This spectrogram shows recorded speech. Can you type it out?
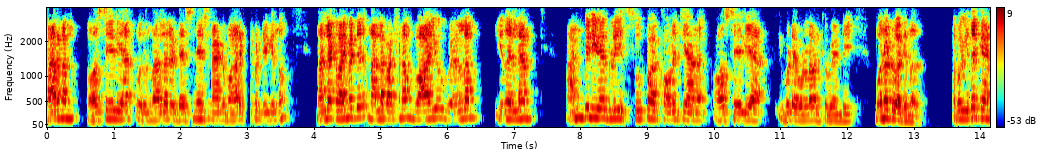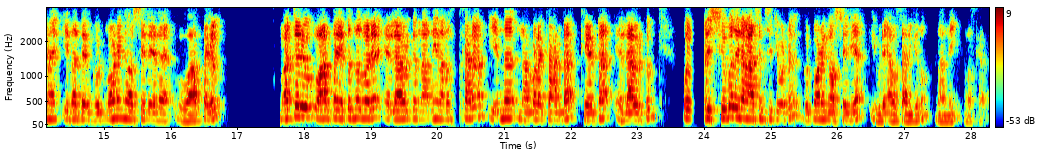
കാരണം ഓസ്ട്രേലിയ ഒരു നല്ലൊരു ഡെസ്റ്റിനേഷൻ ആയിട്ട് മാറിക്കൊണ്ടിരിക്കുന്നു. നല്ല ക്ലൈമറ്റ് നല്ല ഭക്ഷണം വായു വെള്ളം ഇതെല്ലാം അൺബിലീവബിളി സൂപ്പർ ക്വാളിറ്റിയാണ് ഓസ്ട്രേലിയ ഇവിടെ ഉള്ളവർക്ക് വേണ്ടി മുന്നോട്ട് വെക്കുന്നത്. അപ്പോൾ ഇതൊക്കെയാണ് ഇന്നത്തെ ഗുഡ് മോർണിംഗ് ഓസ്ട്രേലിയയിലെ വാർത്തകൾ. മറ്റൊരു വാർത്ത എത്തുന്നതുവരെ എല്ലാവർക്കും നന്ദി നമസ്കാരം. ഇന്ന് നമ്മളെ കണ്ട കേട്ട എല്ലാവർക്കും ഒരു ശുഭദിനം ആശംസിച്ചുകൊണ്ട് ഗുഡ് മോർണിംഗ് ഓസ്ട്രേലിയ ഇവിടെ അവസാനിക്കുന്നു. നന്ദി നമസ്കാരം.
